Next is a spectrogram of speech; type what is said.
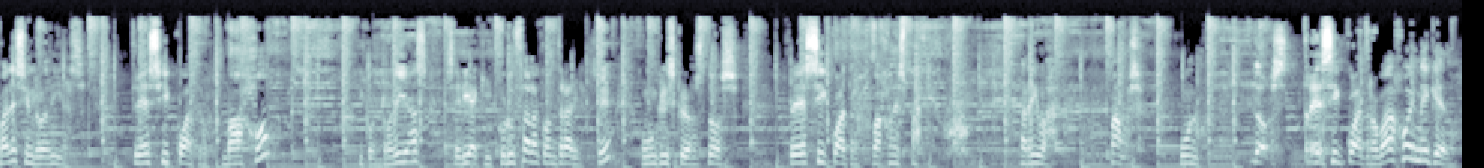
¿vale? Sin rodillas, 3 y 4, bajo y con rodillas sería aquí, cruza la contraria, ¿sí? Como un criss-cross, 2, 3 y 4, bajo despacio, arriba, vamos, 1, 2, 3 y 4, bajo y me quedo,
